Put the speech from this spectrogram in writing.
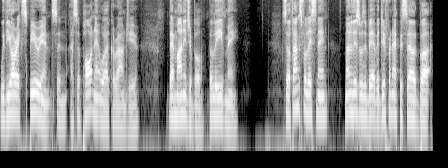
with your experience and a support network around you, they're manageable. Believe me. So thanks for listening. None of this was a bit of a different episode, but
